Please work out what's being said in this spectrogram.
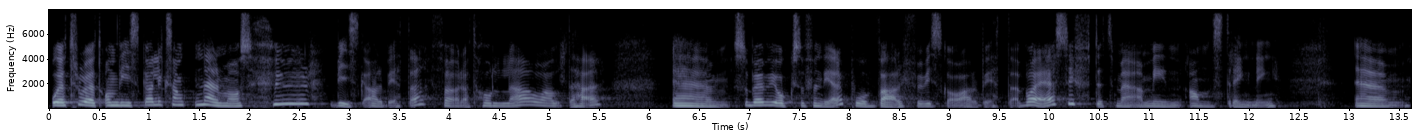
och jag tror att om vi ska liksom närma oss hur vi ska arbeta för att hålla och allt det här Ehm, så behöver vi också fundera på varför vi ska arbeta. Vad är syftet med min ansträngning? Ehm,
